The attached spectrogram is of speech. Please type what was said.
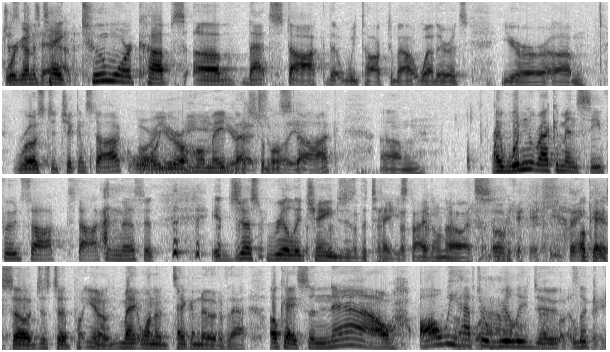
just we're going to take two more cups of that stock that we talked about, whether it's your um, roasted chicken stock or, Or your your, homemade your vegetable, vegetable, stock. Um, I wouldn't recommend seafood stock, stock in this. It, it just really changes the taste. I don't know. It's Okay. Thank okay. you. So just to put- you know, you might want to take a note of that. Okay. So now all we oh, have to Oh, wow. really do look. amazing.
